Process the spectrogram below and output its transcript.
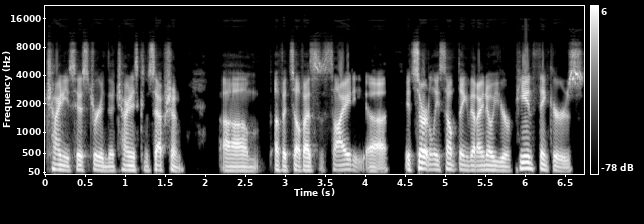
Chinese history and the Chinese conception um, of itself as a society. Uh, it's certainly something that I know European thinkers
